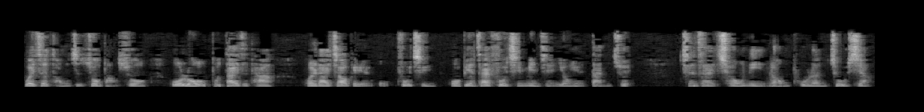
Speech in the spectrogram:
为这童子作保，说：我若不带着他回来交给我父亲，我便在父亲面前永远担罪。现在求你容仆人住下。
